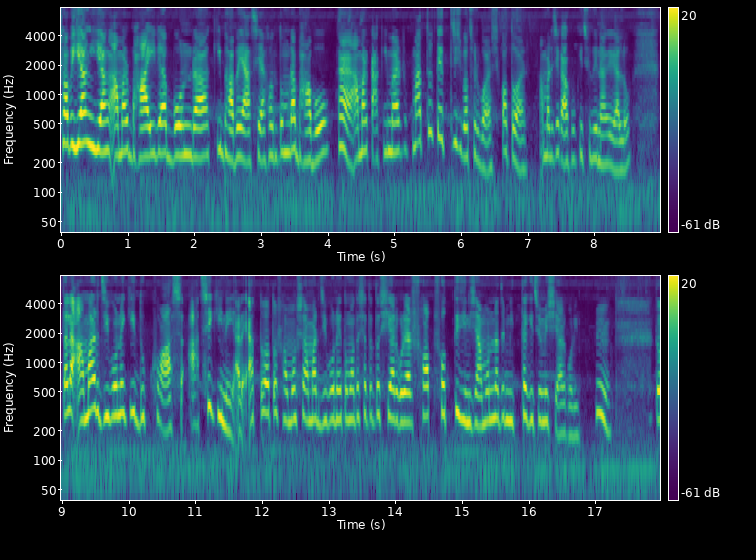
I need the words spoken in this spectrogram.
সব ইয়াং ইয়াং, আমার ভাইরা, বোনরা কীভাবে আছে এখন তোমরা ভাবো। হ্যাঁ আমার কাকিমার মাত্র তেত্রিশ বছর বয়স, কত আর? আমার যে কাকু কিছুদিন আগে গেল। তাহলে আমার জীবনে কি দুঃখ আস আছে কি নেই? আর এত এত সমস্যা আমার জীবনে তোমাদের সাথে তো শেয়ার করি, আর সব সত্যি জিনিস, এমন না যে মিথ্যা কিছু আমি শেয়ার করি। হুম, তো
